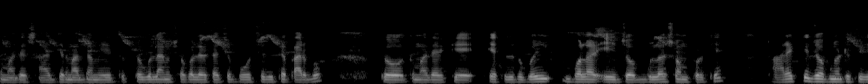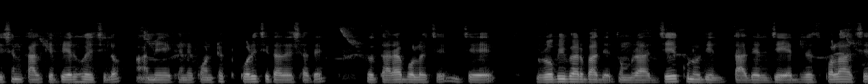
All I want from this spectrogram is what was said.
তোমাদের সাহায্যের মাধ্যমে এই তথ্যগুলো আমি সকলের কাছে পৌঁছে দিতে পারব। তো তোমাদেরকে এতটুকুই বলার এই জবগুলো সম্পর্কে। আরেকটি জব নোটিফিকেশন কালকে বের হয়েছিল, আমি এখানে কন্ট্যাক্ট করেছি তাদের সাথে। তো তারা বলেছে যে, রবিবার বাদে তোমরা যে কোনো দিন তাদের যে অ্যাড্রেস বলা আছে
